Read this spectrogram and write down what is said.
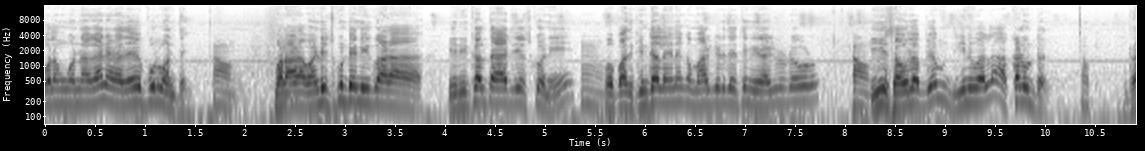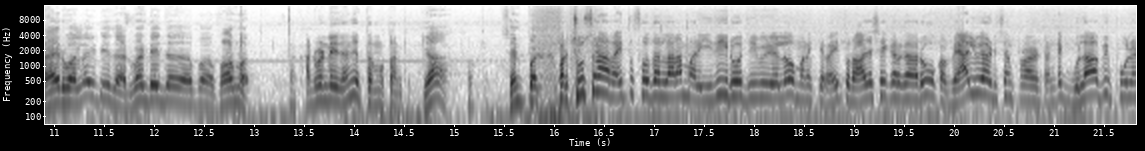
పొలం కొన్నా కానీ ఆడ అదే పూలు పండుతాయి. మరి ఆడ వండించుకుంటే నీకు ఆడ ఈ రిక్కలు తయారు చేసుకొని ఓ పది క్వింటాలు అయినాక మార్కెట్ తెచ్చి నేను అడిగినప్పుడు ఈ సౌలభ్యం దీనివల్ల అక్కడ ఉంటుంది. డ్రైయర్ వల్ల it is advantage farmer. Advantage అని చెప్తారు మొత్తానికి. యా. మరి చూస్తున్న రైతు సోదరులారా మరి ఇది ఈ రోజు ఈ వీడియోలో మనకి రైతు రాజశేఖర్ గారు ఒక వాల్యూ అడిషన్ ప్రోడక్ట్ అంటే గులాబీ పూల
